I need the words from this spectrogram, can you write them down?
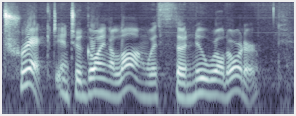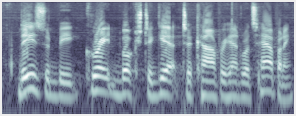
tricked into going along with the New World Order, these would be great books to get to comprehend what's happening.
